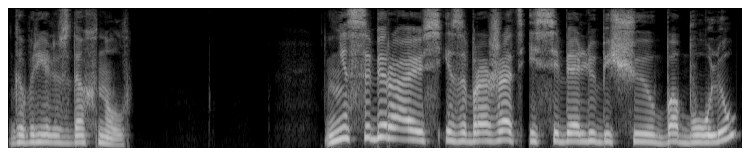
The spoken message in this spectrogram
Габриэль вздохнул. «Не собираюсь изображать из себя любящую бабулю,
